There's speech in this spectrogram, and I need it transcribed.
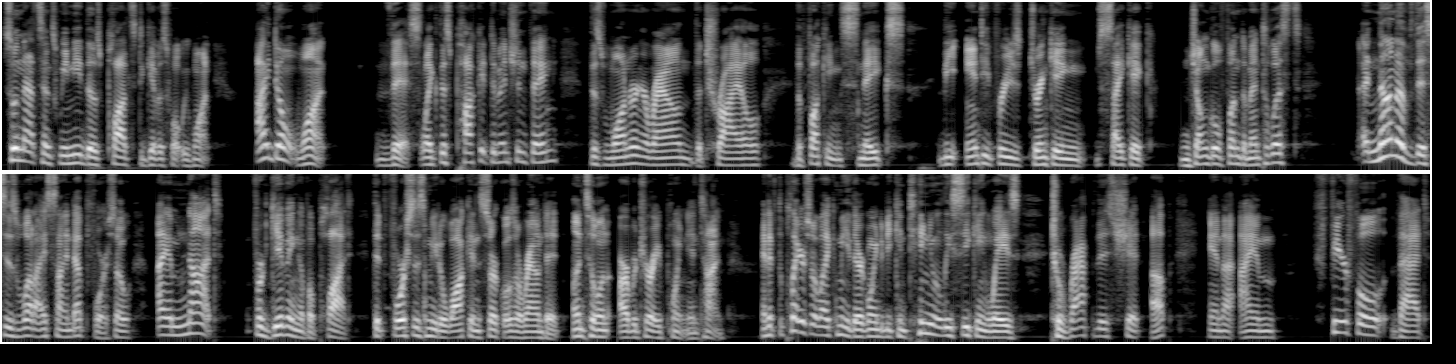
So in that sense, we need those plots to give us what we want. I don't want this, like this pocket dimension thing, this wandering around, the trial, the fucking snakes, the antifreeze drinking psychic jungle fundamentalists. None of this is what I signed up for, so I am not forgiving of a plot that forces me to walk in circles around it until an arbitrary point in time. And if the players are like me, they're going to be continually seeking ways to wrap this shit up, and I, I am fearful that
